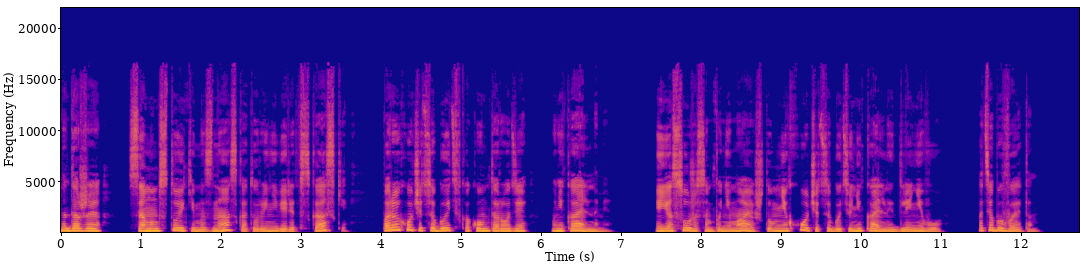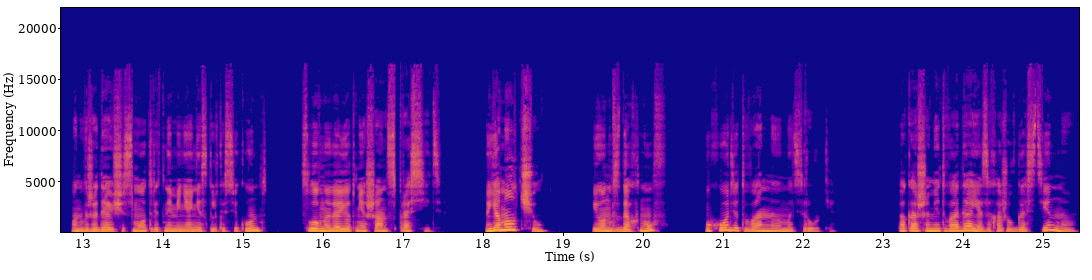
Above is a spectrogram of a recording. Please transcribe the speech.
Но даже самым стойким из нас, которые не верят в сказки, порой хочется быть в каком-то роде уникальными. И я с ужасом понимаю, что мне хочется быть уникальной для него, хотя бы в этом. Он выжидающе смотрит на меня несколько секунд, словно дает мне шанс спросить. Но я молчу, и он, вздохнув, уходит в ванную мыть руки. Пока шумит вода, я захожу в гостиную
